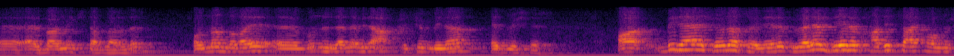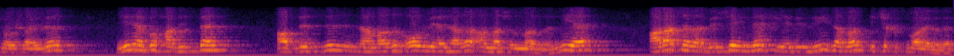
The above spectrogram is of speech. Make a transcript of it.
e, Elbani kitaplarıdır. Ondan dolayı e, bunun üzerine bir de hüküm bina etmiştir. A, bir de şunu da söyleyelim. Velev diyelim hadis sahih olmuş olsaydı yine bu hadisten abdestsiz namazın olmayacağı anlaşılmazdı. Niye? Araçada bir şey nef edildiği zaman iki kısma ayrılır.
